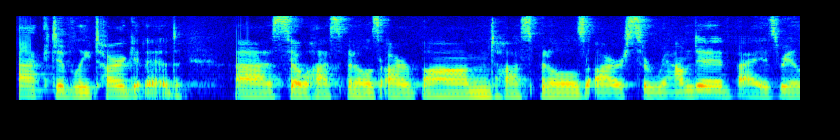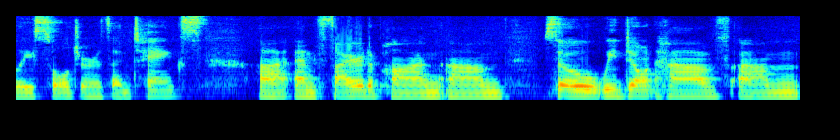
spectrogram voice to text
actively targeted. Uh, so hospitals are bombed, hospitals are surrounded by Israeli soldiers and tanks uh, and fired upon. Um, so we don't have um,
